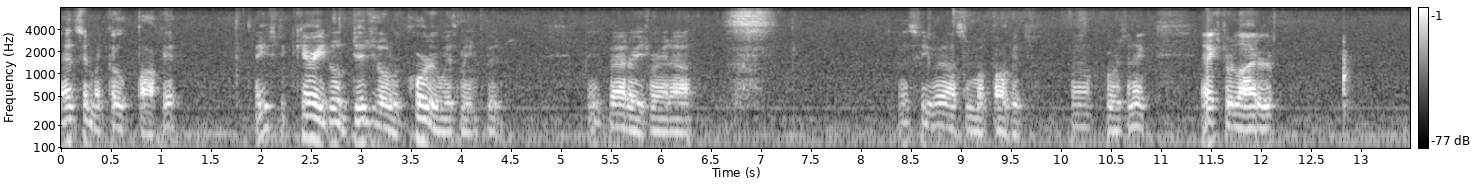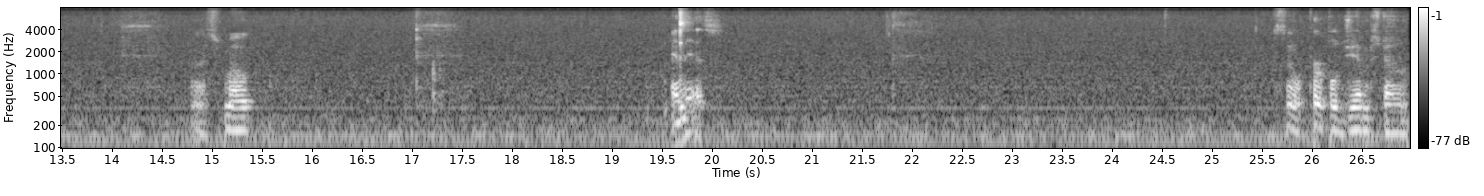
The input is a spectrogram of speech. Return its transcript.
That's in my coat pocket. I used to carry a little digital recorder with me, but these batteries ran out. Let's see what else in my pockets. Well, of course, an ex extra lighter. And smoke. And this. This little purple gemstone.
